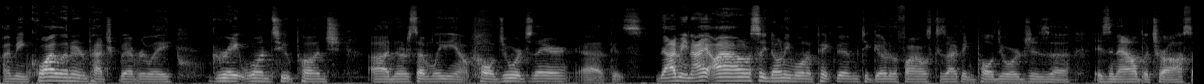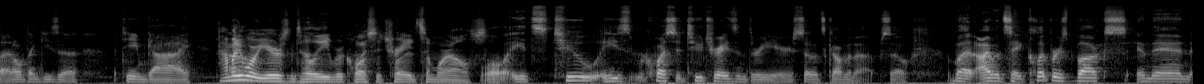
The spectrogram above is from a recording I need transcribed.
I mean, Kawhi Leonard and Patrick Beverley, great one-two punch. Uh, notice I'm leading out Paul George there because I mean I, I honestly don't even want to pick them to go to the finals because I think Paul George is a is an albatross. I don't think he's a, a team guy. How many more years until he requests a trade somewhere else? Well, it's two. He's requested two trades in three years, so it's coming up. So, but I would say Clippers, Bucks, and then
